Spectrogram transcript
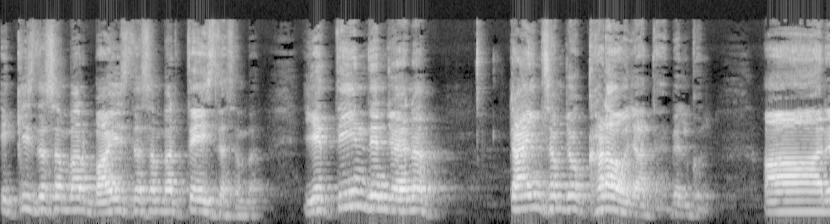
21 दिसंबर 22 दिसंबर 23 दिसंबर। ये तीन दिन जो है ना टाइम समझो खड़ा हो जाता है, बिल्कुल। और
